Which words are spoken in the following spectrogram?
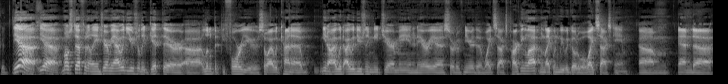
Good. good Yeah, times. yeah, most definitely. And Jeremy, I would usually get there uh, a little bit before you, so I would kind of, you know, I would I would usually meet Jeremy in an area sort of near the White Sox parking lot when like when we would go to a White Sox game. Um, and uh,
